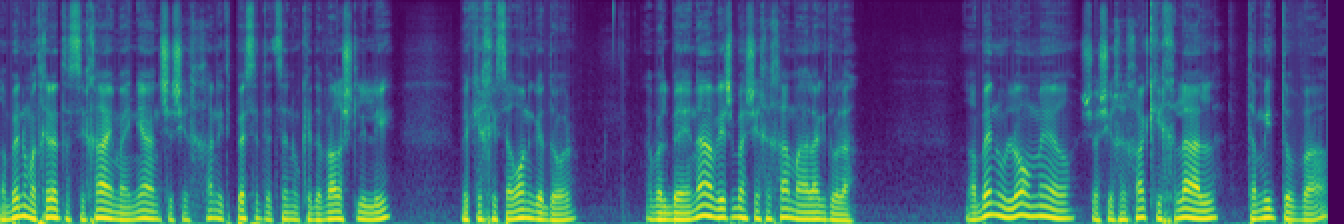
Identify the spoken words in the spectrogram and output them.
רבנו מתחיל את השיחה עם העניין ששכחה נתפסת אצלנו כדבר שלילי וכחיסרון גדול, אבל בעיניו יש בה שכחה מעלה גדולה. רבנו לא אומר שהשכחה ככלל תמיד טובה,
